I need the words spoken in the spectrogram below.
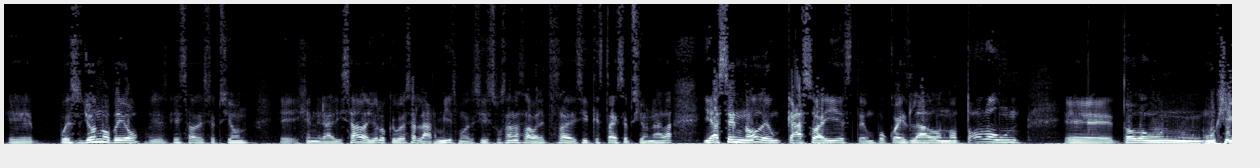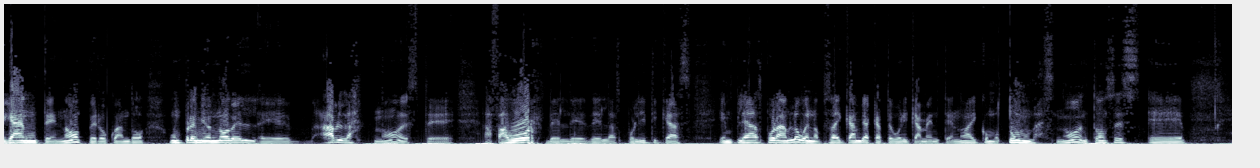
eh, pues yo no veo esa decepción eh, generalizada, yo lo que veo es alarmismo, es decir, Susana Zabaleta sabe decir que está decepcionada y hacen, ¿no? De un caso ahí, este, un poco aislado, no todo un, eh, todo un, un, gigante, ¿no? Pero cuando un premio Nobel eh, habla, ¿no? Este, a favor de, de, las políticas empleadas por AMLO, bueno, pues ahí cambia categóricamente, ¿no? Hay como tumbas, ¿no? Entonces, eh,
